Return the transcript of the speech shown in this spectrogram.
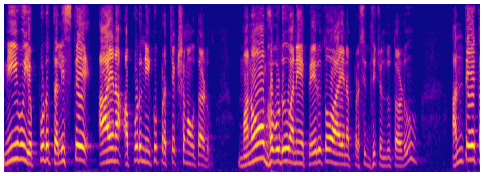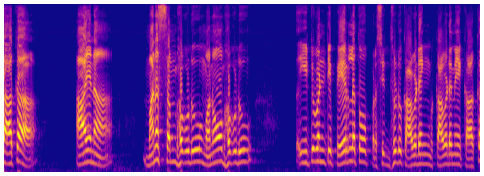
నీవు ఎప్పుడు తలిస్తే ఆయన అప్పుడు నీకు ప్రత్యక్షమవుతాడు. మనోభవుడు అనే పేరుతో ఆయన ప్రసిద్ధి చెందుతాడు. అంతేకాక ఆయన మనస్సంభవుడు మనోభవుడు ఇటువంటి పేర్లతో ప్రసిద్ధుడు కావడం కావడమే కాక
